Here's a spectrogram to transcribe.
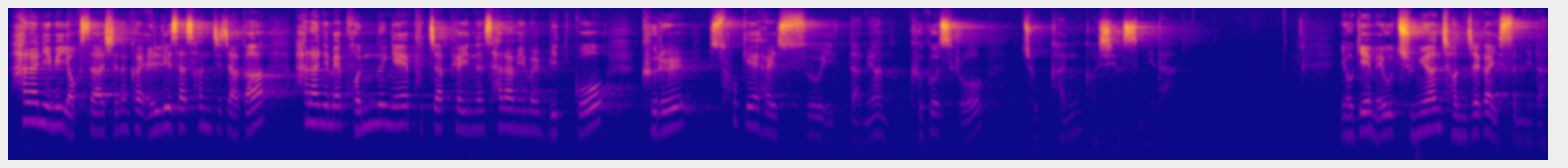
하나님이 역사하시는 그 엘리사 선지자가 하나님의 권능에 붙잡혀 있는 사람임을 믿고 그를 소개할 수 있다면 그것으로 족한 것이었습니다. 여기에 매우 중요한 전제가 있습니다.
